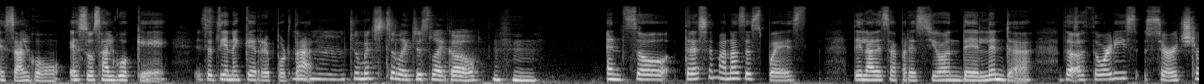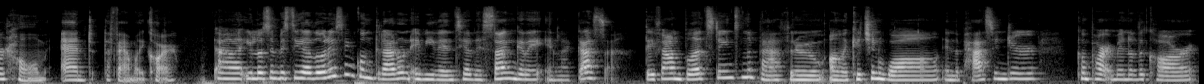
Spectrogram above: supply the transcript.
es algo, eso es algo que se tiene que reportar. Mm, too much to like just let go. Mm -hmm. And so, tres semanas después de la desaparición de Linda, the authorities searched her home and the family car. Ah, y los investigadores encontraron evidencia de sangre en la casa. They found bloodstains in the bathroom, on the kitchen wall, in the passenger compartment of the car,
